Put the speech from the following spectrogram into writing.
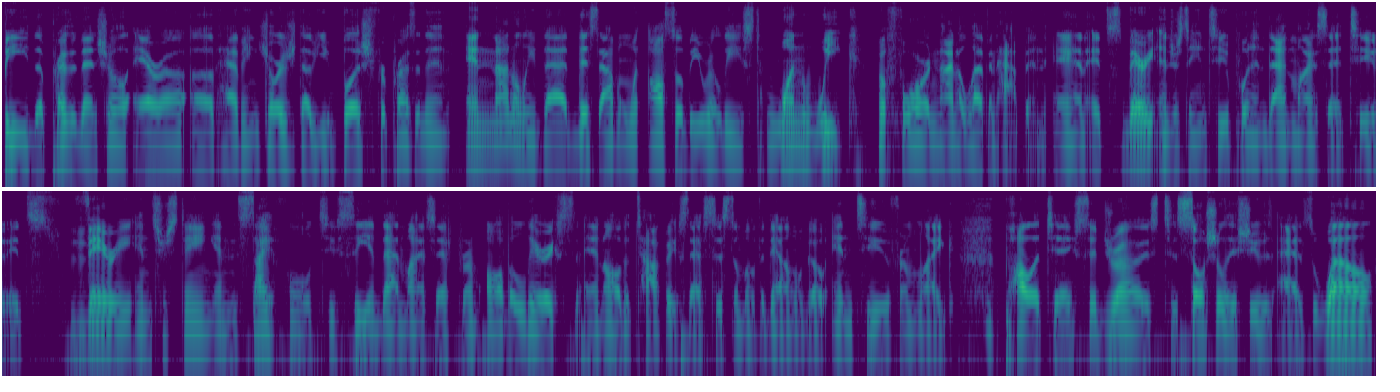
be the presidential era of having George W. Bush for president. And not only that, this album would also be released one week before 9/11 happened and it's very interesting to put in that mindset too. It's very interesting and insightful to see in that mindset from all the lyrics and all the topics that System of a Down will go into, from like politics to drugs to social issues as well.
